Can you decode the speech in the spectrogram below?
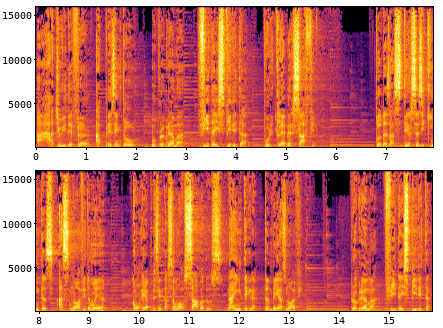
A Rádio Idefran apresentou o programa Vida Espírita por Kleber Safi. Todas as terças e quintas, às nove da manhã. Com reapresentação aos sábados, na íntegra, também às nove. Programa Vida Espírita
